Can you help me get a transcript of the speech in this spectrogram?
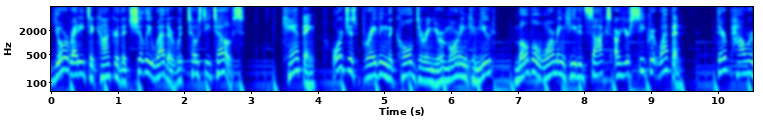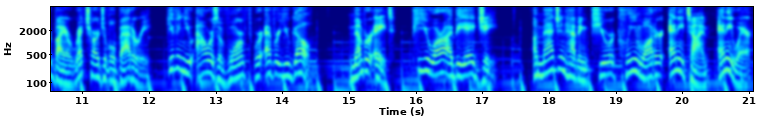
You're ready to conquer the chilly weather with toasty toes. Camping, or just braving the cold during your morning commute, mobile warming heated socks are your secret weapon. They're powered by a rechargeable battery, giving you hours of warmth wherever you go. Number 8. PURIBAG Imagine having pure, clean water anytime, anywhere,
